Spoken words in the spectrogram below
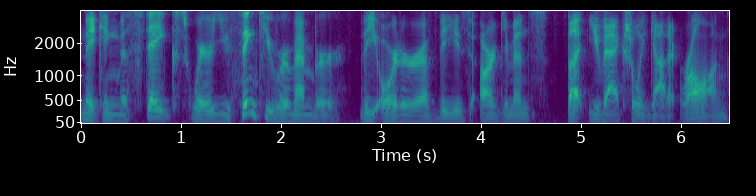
making mistakes where you think you remember the order of these arguments, but you've actually got it wrong.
